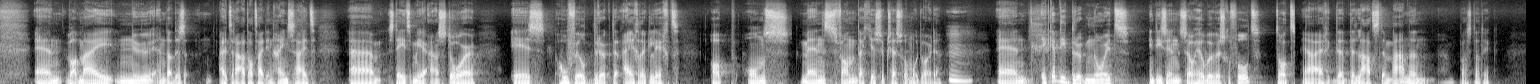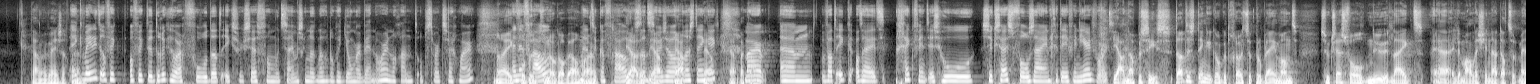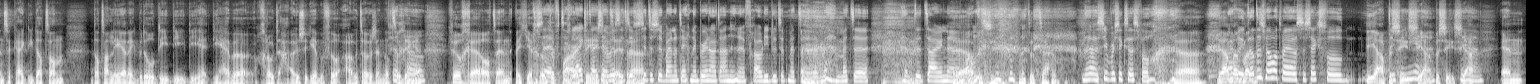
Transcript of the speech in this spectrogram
En wat mij nu, en dat is uiteraard altijd in hindsight, um, steeds meer aan stoor, is hoeveel druk er eigenlijk ligt op ons mens van dat je succesvol moet worden. Hmm. En ik heb die druk nooit in die zin zo heel bewust gevoeld. Tot ja, eigenlijk de, de laatste maanden pas dat ik daarmee bezig ben. Ik weet niet of ik, of ik de druk heel erg voel dat ik succesvol moet zijn. Misschien dat ik nog, nog wat jonger ben hoor. Nog aan het opstart, zeg maar. Nee, ik en voelde vrouw, het toen ook al wel. Maar... natuurlijk een vrouw, Ja, dus dat, is ja, sowieso ja, anders, denk ik. maar Ehm, wat ik altijd gek vind, is hoe succesvol zijn gedefinieerd wordt. Ja, nou precies. Dat is denk ik ook het grootste probleem. Want succesvol nu, het lijkt ja, helemaal als je naar dat soort mensen kijkt die dat dan, dat dan leren. Ik bedoel, die, die, die, die hebben grote huizen, die hebben veel auto's en dat Veel soort dingen. Veel geld en weet je, Dus, grote eh, tegelijkertijd parties, et hebben ze, cetera. zitten ze bijna tegen een burn-out aan. En een vrouw die doet het met, eh, met, met de, de tuin. eh, Ja, man. precies. Met de tuin. Nou, super succesvol. Ja, ja maar, goed, dat is wel wat wij als succesvol Ja, precies. definiëren. Ja, precies. Ja. Ja. En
